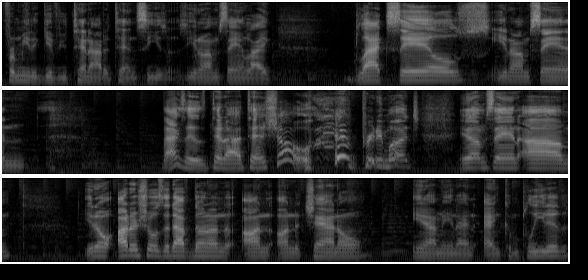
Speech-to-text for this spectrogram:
for me to give you 10 out of 10 seasons. You know what I'm saying? Like Black Sails, you know what I'm saying? Black a 10 out of 10 show, pretty much. You know what I'm saying? Um, you know, other shows that I've done on on on the channel, you know what I mean, and, and completed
